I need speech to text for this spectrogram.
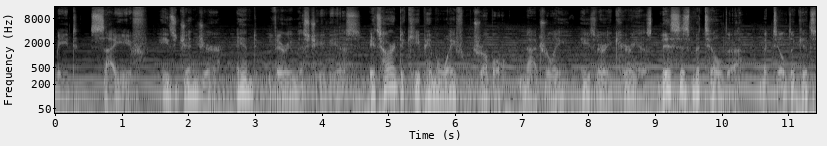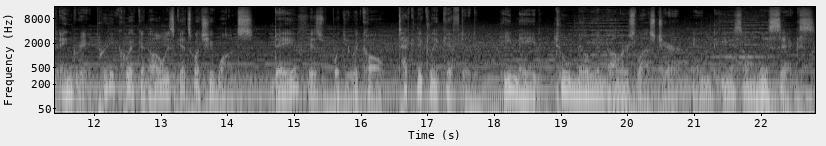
Meet Saif. He's ginger and very mischievous. It's hard to keep him away from trouble. Naturally, he's very curious. This is Matilda. Matilda gets angry pretty quick and always gets what she wants. Dave is what you would call technically gifted. He made $2 million last year, and he's only six.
